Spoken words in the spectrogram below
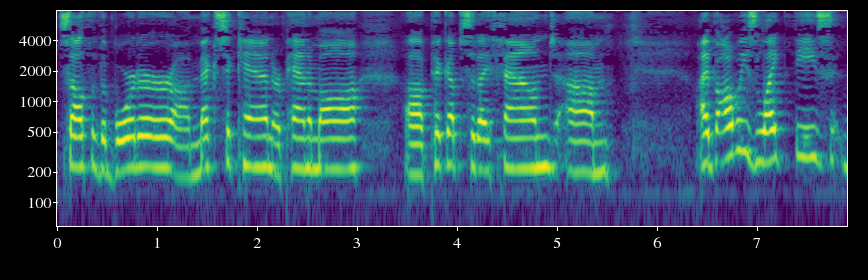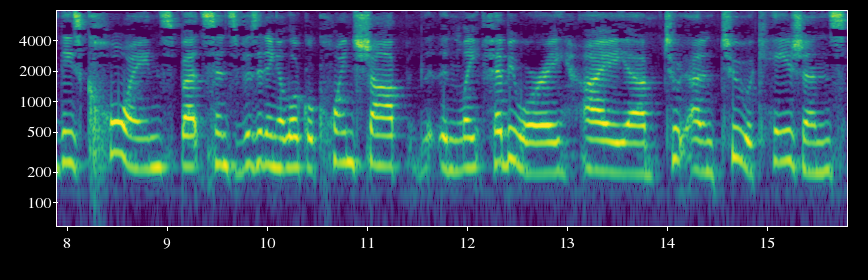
south of the border, uh, Mexican or Panama pickups that I found. Um, I've always liked these these coins, but since visiting a local coin shop in late February, I uh, two, on two occasions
